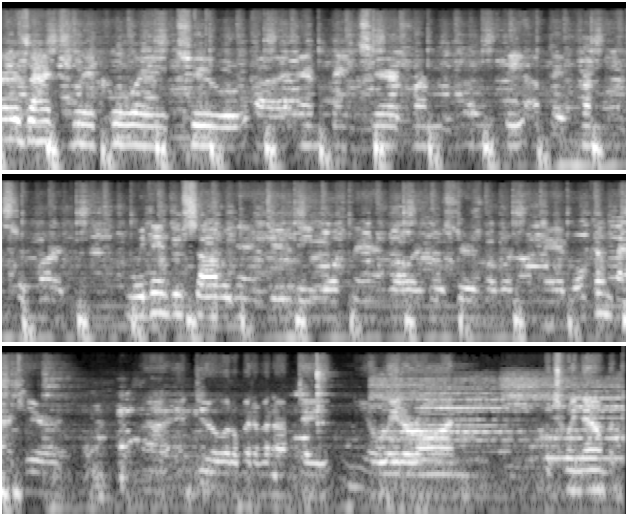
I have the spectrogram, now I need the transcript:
That is actually a cool way to uh, end things here from the update from Monster Park. We didn't do Saw, we didn't do the Wolfman roller coasters, but we're nominated. We'll come back here uh, and do a little bit of an update you know, later on between now. But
